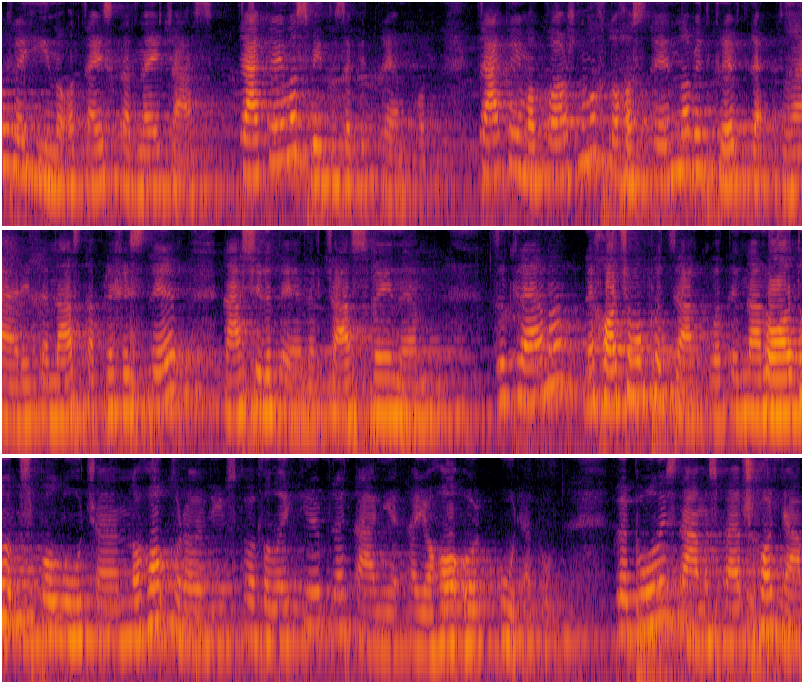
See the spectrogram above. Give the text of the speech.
Україну у цей складний час. Дякуємо світу за підтримку. Дякуємо кожному, хто гостинно відкрив двері для нас та прихистив наші родини в час війни. Зокрема, ми хочемо подякувати народу Сполученого Королівства Великої Британії та його уряду. Ви були з нами з першого дня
